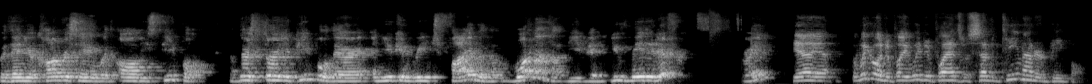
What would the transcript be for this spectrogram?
but then you're conversating with all these people. If there's 30 people there and you can reach five of them, one of them even, you've made a difference, right? yeah, yeah. But we go into play. We do plans with seventeen hundred people.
